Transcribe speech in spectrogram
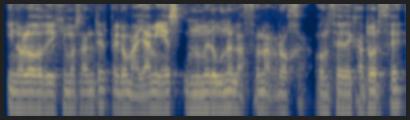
Y no lo dijimos antes, pero Miami es número uno en la zona roja, 11 de 14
